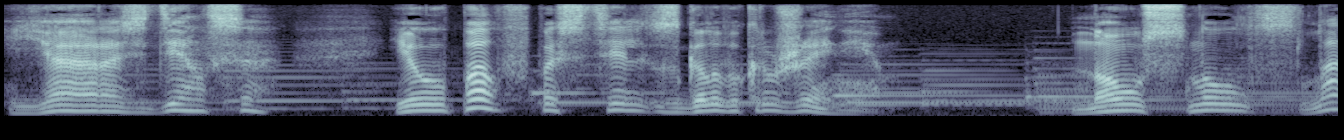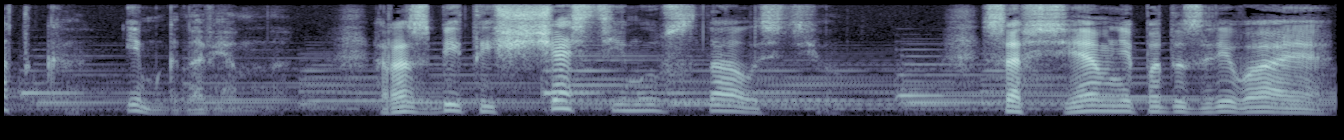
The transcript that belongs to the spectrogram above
Я разделся и упал в постель с головокружением, но уснул сладко и мгновенно, разбитый счастьем и усталостью, совсем не подозревая,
